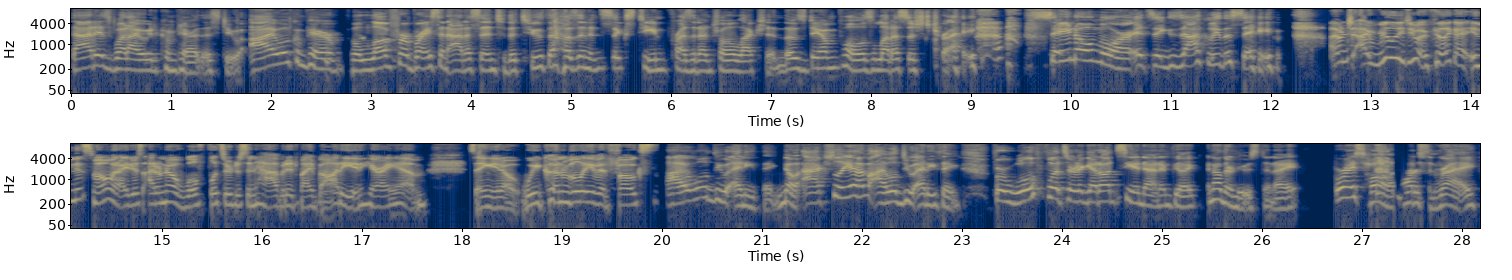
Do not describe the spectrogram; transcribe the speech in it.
That is what I would compare this to. I will compare the love for Bryce and Addison to the 2016 presidential election. Those damn polls led us astray. Say no more. It's exactly the same. I'm, I really do. I feel like I, in this moment, I just, I don't know, Wolf Blitzer just inhabited my body. And here I am saying, you know, we couldn't believe it, folks. I will do anything. No, actually, Em, I will do anything for Wolf Blitzer to get on CNN and be like, another news tonight. Bryce Hall and Addison Rae,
